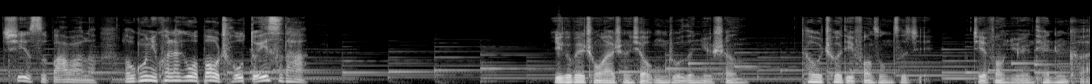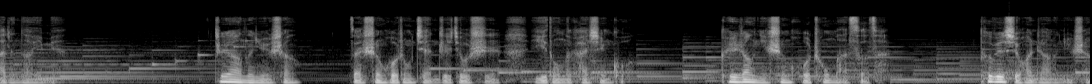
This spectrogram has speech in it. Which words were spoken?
气死爸爸了！老公，你快来给我报仇，怼死他！一个被宠爱成小公主的女生，她会彻底放松自己，解放女人天真可爱的那一面。这样的女生，在生活中简直就是移动的开心果，可以让你生活充满色彩。特别喜欢这样的女生。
